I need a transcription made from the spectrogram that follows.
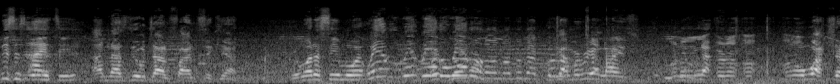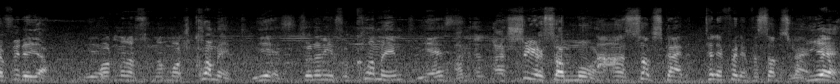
This is Ity. And that's the John Fancy Cat. You want to see more? Where you go? Where, where you go? Where you No, go? no, no, do that because I realize when I watch the video, Yeah. but not see much comment. Yes. So they need to comment Yes. and, and, and share some more. Uh, uh, subscribe. Tell a friend to subscribe. yeah.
